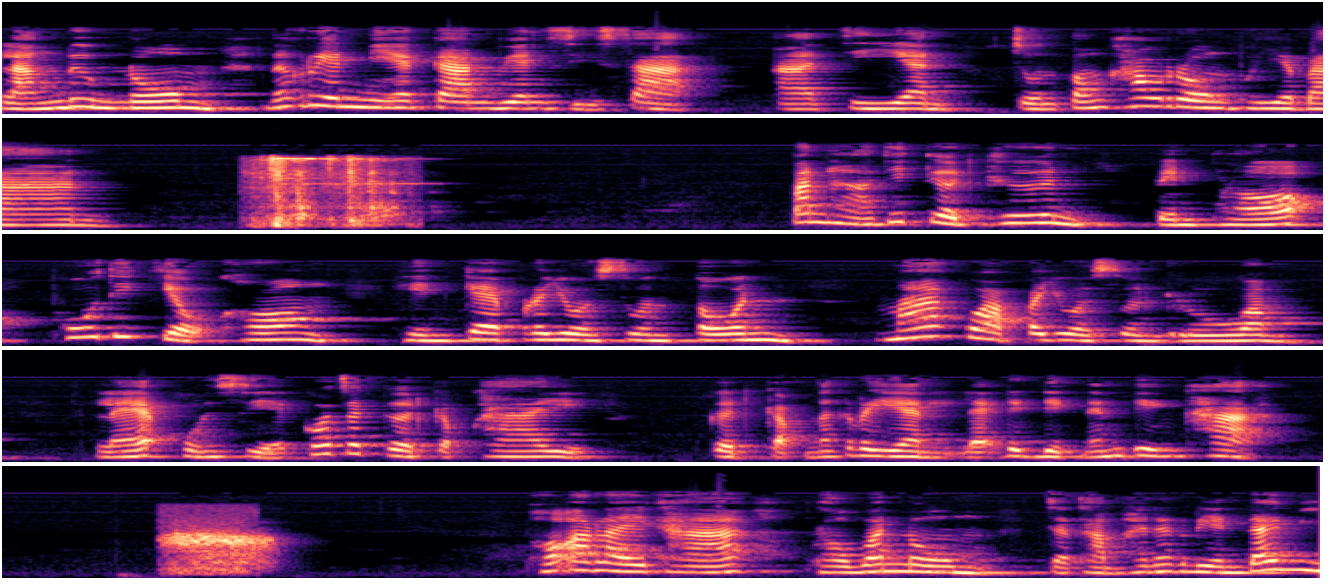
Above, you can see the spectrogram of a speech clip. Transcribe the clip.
หลังดื่มนม นักเรียนมีอาการเวียนศีรษะ อาเจียน จนต้องเข้าโรงพยาบาล ปัญหาที่เกิดขึ้นเป็นเพราะผู้ที่เกี่ยวข้องเห็นแก่ประโยชน์ส่วนตนมากกว่าประโยชน์ส่วนรวม และผลเสียก็จะเกิดกับใคร เกิดกับนักเรียนและเด็กๆ นั่นเองค่ะ เพราะอะไรคะ เพราะว่านมจะทำให้นักเรียนได้มี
